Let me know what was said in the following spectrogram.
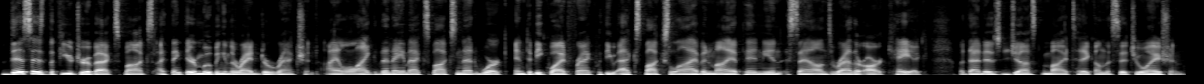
this is the future of Xbox. I think they're moving in the right direction. I like the name Xbox Network, and to be quite frank with you, Xbox Live, in my opinion, sounds rather archaic, but that is just my take on the situation.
